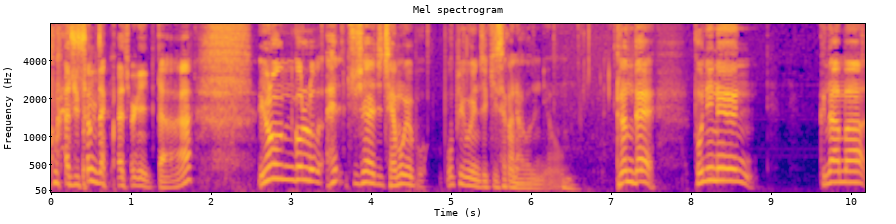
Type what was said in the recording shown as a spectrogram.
아직 성장 과정에 있다. 이런 걸로 해 주셔야지 제목에 뽑- 뽑히고 이제 기사가 나거든요. 그런데 본인은 그나마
